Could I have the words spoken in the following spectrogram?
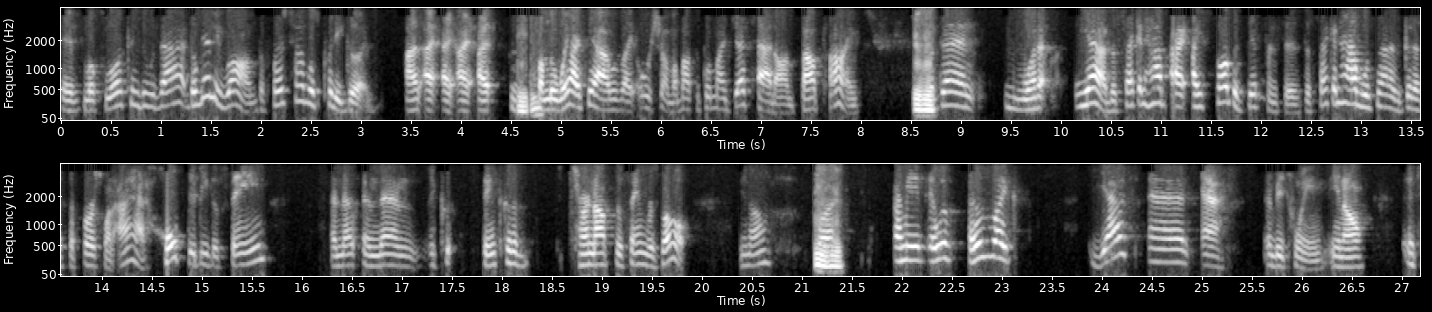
if LaFleur can do that, don't get me wrong. The first half was pretty good. I, I, I, I Mhm. from the way I say, it, I was like, oh sure, I'm about to put my Jets hat on. About time. Mhm. But then what? Yeah, the second half, I, I saw the differences. The second half was not as good as the first one. I had hoped it'd be the same, and that, and then it could, things could have turned out the same result. You know, but Mhm. I mean, it was it was like yes and eh in between. You know, it's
